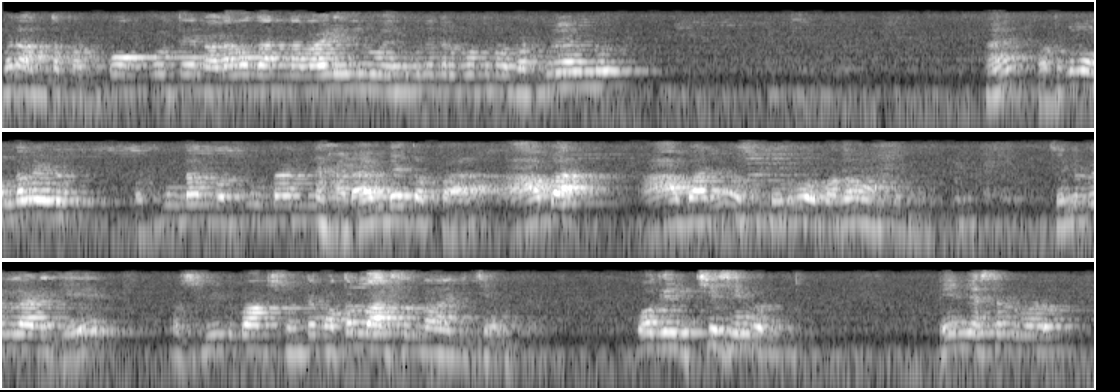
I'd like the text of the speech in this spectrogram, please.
మరి అంత పట్టుకోకపోతే నడవదన్న వాడిని నువ్వు ఎందుకు నిద్రపోతున్నావు? పట్టుకునే ఉండు పట్టుకుని ఉండలేడు. పట్టుకుంటాను పట్టుకుంటానని హడావిడే తప్ప ఆబ ఆబ అని ఒక తెలుగు పదం ఉంటుంది. చిన్నపిల్లాడికి ఒక స్వీట్ బాక్స్ ఉంటే మొత్తం బాక్స్ ఉంది నాకు ఇచ్చేయమంటాడు. ఓకే ఇచ్చేసేవాడు ఏం చేస్తాడు వాడు?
